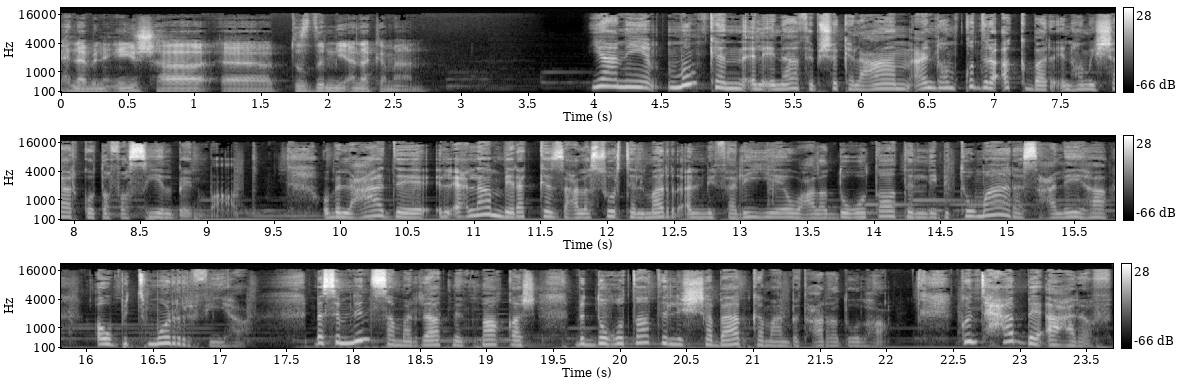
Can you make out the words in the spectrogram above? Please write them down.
إحنا بنعيشها آه، بتصدمني أنا كمان. يعني ممكن الإناث بشكل عام عندهم قدرة أكبر إنهم يشاركوا تفاصيل بين بعض. وبالعادة الإعلام بيركز على صورة المرأة المثالية وعلى الضغوطات اللي بتمارس عليها أو بتمر فيها. بس مننسى مرات نتناقش بالضغوطات اللي الشباب كمان بتعرضوا لها. كنت حابة أعرف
